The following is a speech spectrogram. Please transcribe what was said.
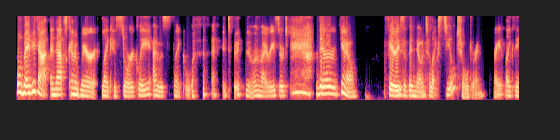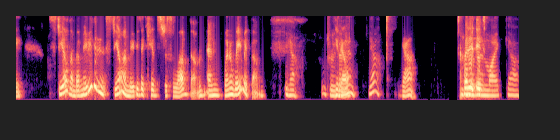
Well, maybe that, and that's kind of where, like, historically, I was like doing in my research. There, you know, fairies have been known to like steal children, right? Like they steal them, but maybe they didn't steal them. Maybe the kids just loved them and went away with them. yeah, drew You them know, in. Yeah, Yeah. But it- it's- like yeah,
